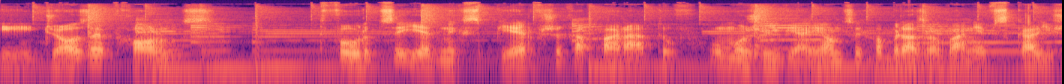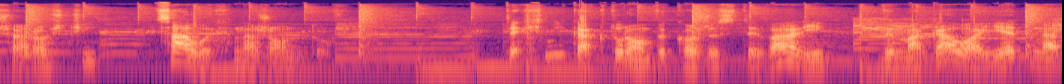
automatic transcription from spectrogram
i Joseph Holmes, twórcy jednych z pierwszych aparatów umożliwiających obrazowanie w skali szarości całych narządów. Technika, którą wykorzystywali, wymagała jednak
